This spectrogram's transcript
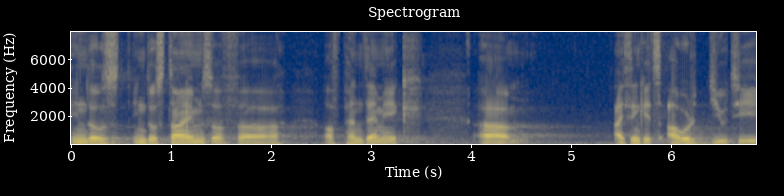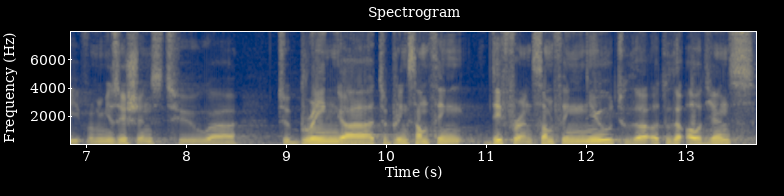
in, those, in those times of, of pandemic, um, I think it's our duty from musicians to, uh, to bring, uh, to bring something different, something new to the, uh, to the audience.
